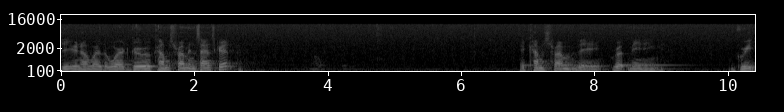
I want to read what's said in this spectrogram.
Do you know where the word guru comes from in Sanskrit? It comes from the root meaning gri,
